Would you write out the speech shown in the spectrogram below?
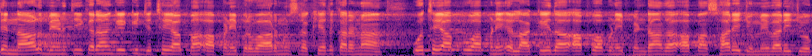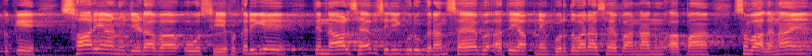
ਤੇ ਨਾਲ ਬੇਨਤੀ ਕਰਾਂਗੇ ਕਿ ਜਿੱਥੇ ਆਪਾਂ ਆਪਣੇ ਪਰਿਵਾਰ ਨੂੰ ਸੁਰੱਖਿਅਤ ਕਰਨਾ, ਉੱਥੇ ਆਪੋ ਆਪਣੇ ਇਲਾਕੇ ਦਾ, ਆਪੋ ਆਪਣੇ ਪਿੰਡਾਂ ਦਾ ਆਪਾਂ ਸਾਰੇ ਜ਼ਿੰਮੇਵਾਰੀ ਚੁੱਕ ਕੇ ਸਾਰਿਆਂ ਨੂੰ ਜਿਹੜਾ ਵਾ ਉਹ ਸੇਫ ਕਰੀਏ ਤੇ ਨਾਲ ਸਾਹਿਬ ਸ੍ਰੀ ਗੁਰੂ ਗ੍ਰੰਥ ਸਾਹਿਬ ਅਤੇ ਆਪਣੇ ਗੁਰਦੁਆਰਾ ਸਾਹਿਬਾਨਾਂ ਨੂੰ ਆਪਾਂ ਸੰਭਾਲਣਾ ਹੈ।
